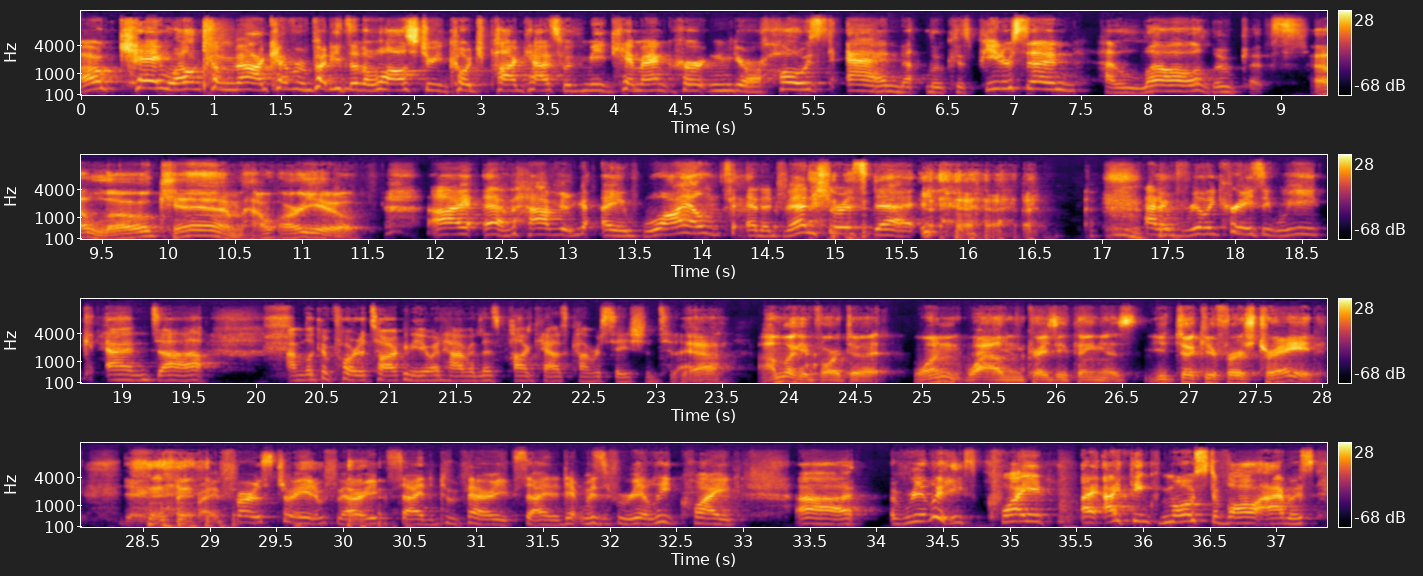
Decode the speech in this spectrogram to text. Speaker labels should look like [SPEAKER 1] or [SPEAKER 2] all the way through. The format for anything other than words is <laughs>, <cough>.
[SPEAKER 1] Okay, welcome back, everybody, to the Wall Street Coach podcast with me, Kim Ann Curtin, your host, and Lucas Peterson. Hello, Lucas.
[SPEAKER 2] Hello, Kim. How are you?
[SPEAKER 1] I am having a wild and adventurous day. <laughs> <laughs> Had a really crazy week, and uh, I'm looking forward to talking to you and having this podcast conversation today.
[SPEAKER 2] Yeah, I'm looking forward to it. One wild and crazy thing is you took your first trade.
[SPEAKER 1] my <laughs> first trade. I'm very excited. I'm very excited. It was really quite, uh, really quite. I, I think most of all, I was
